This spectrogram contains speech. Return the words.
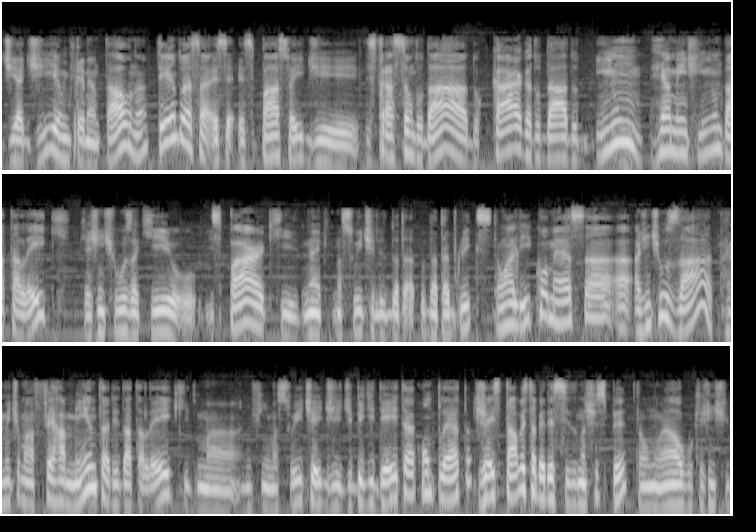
dia a dia, o incremental, né? Tendo essa, esse, esse passo aí de extração do dado, carga do dado em um, realmente em um data lake, que a gente usa aqui o Spark, né, na suite do, do Databricks. Então ali começa a, a, gente usar realmente uma ferramenta de data lake, uma, enfim, uma suite aí de, de Big Data completa, que já estava estabelecida na XP, então não é algo que a gente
